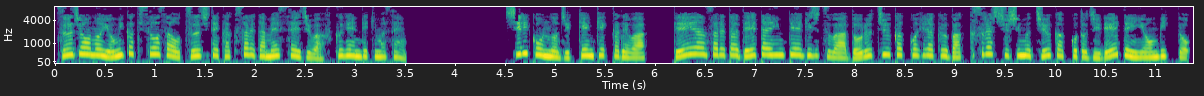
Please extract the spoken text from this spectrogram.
通常の読み書き操作を通じて隠されたメッセージは復元できません。シリコンの実験結果では、提案されたデータ隠蔽技術はドル中括弧開くバックスラッシュシム中括弧閉じ0.4ビット、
